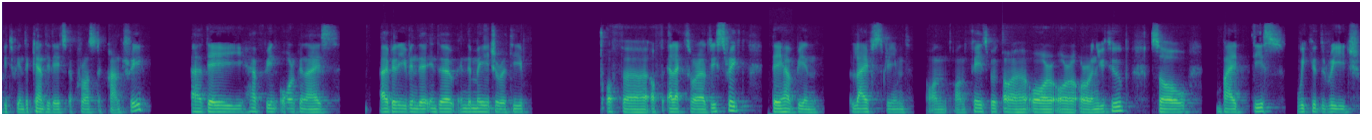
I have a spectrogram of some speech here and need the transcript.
between the candidates across the country. Uh, they have been organized, I believe, in the in the in the majority of uh, of electoral district. They have been live streamed on on Facebook or, or or, or on YouTube. So by this, we could reach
